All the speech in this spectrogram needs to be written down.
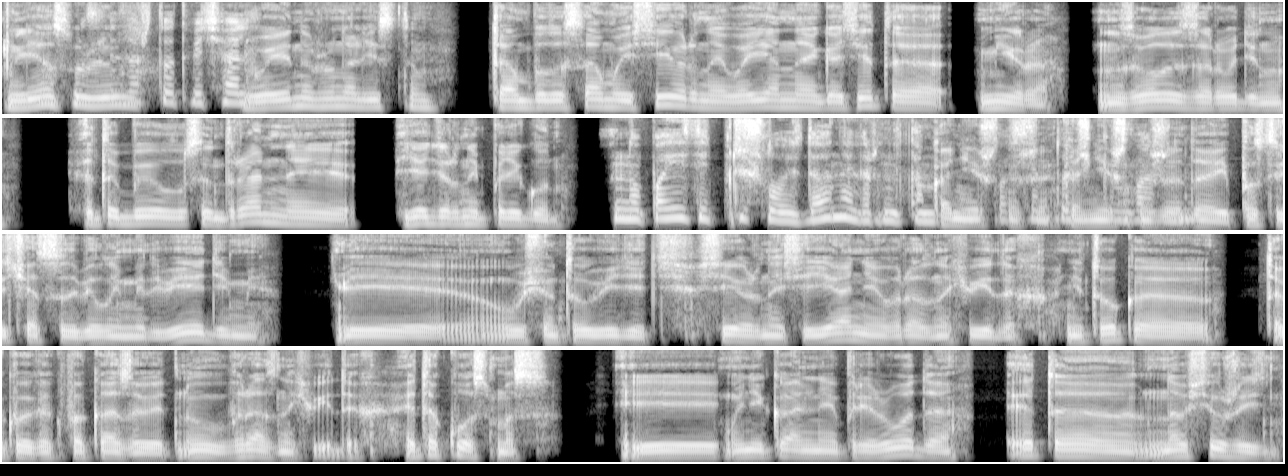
Я ну, служил за что отвечали? военным журналистом. Там была самая северная военная газета мира. Называлась «За Родину». Это был центральный ядерный полигон. Но поездить пришлось, да, наверное, там? Конечно же, конечно важным. же, да. И повстречаться с белыми медведями. И, в общем-то, увидеть северное сияние в разных видах. Не только такой, как показывают, ну, в разных видах. Это космос. И уникальная природа – это на всю жизнь.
